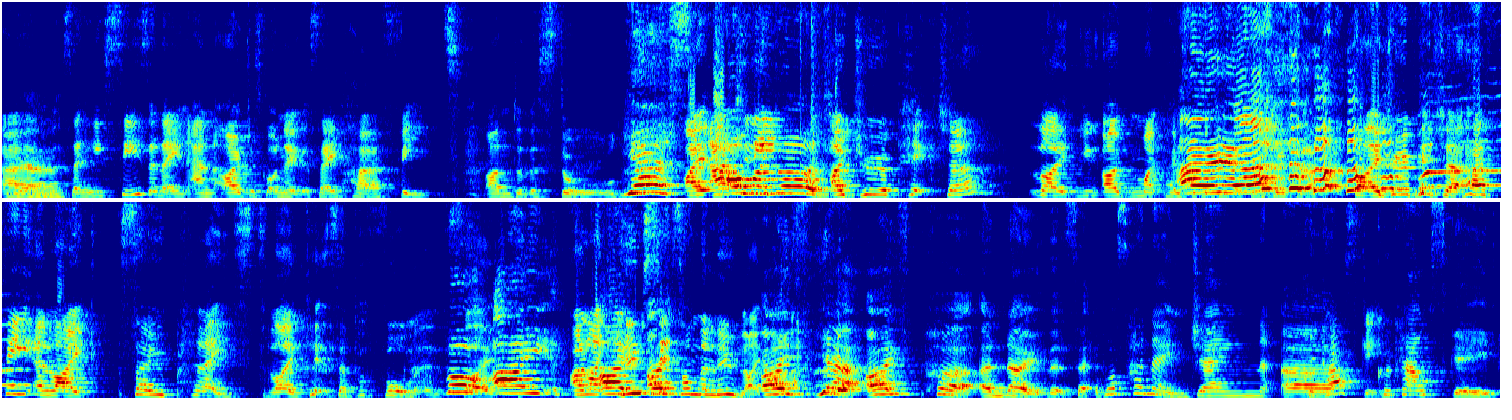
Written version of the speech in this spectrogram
Um, Yeah. So he sees Elaine, and I've just got a note that say her feet under the stool. Yes. I actually, oh my god. I drew a picture. Like you, I might post a Oh, picture on Twitter, but I drew a picture. Her feet are like so placed, like it's a performance. well, like, I. I'm like, I, who I- sits on the loo like I that? yeah, I've put a note that said, "What's her name? Jane uh, Krakowski. Krakowski.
